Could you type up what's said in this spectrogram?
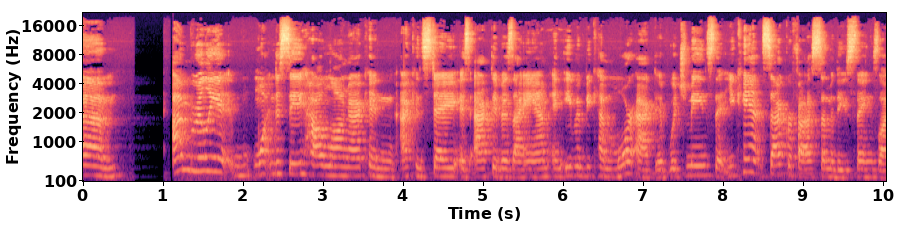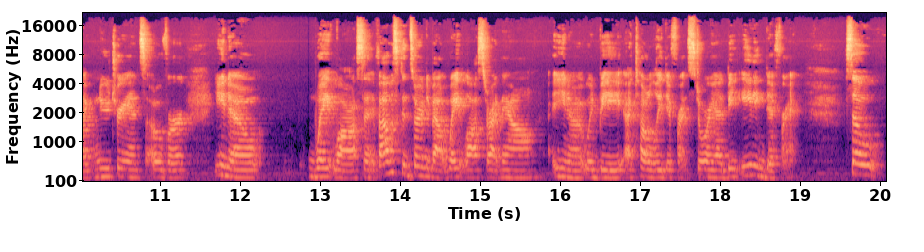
um, I'm really wanting to see how long I can I can stay as active as I am and even become more active, which means that you can't sacrifice some of these things like nutrients over, you know, weight loss. If I was concerned about weight loss right now, you know, it would be a totally different story. I'd be eating different. So,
